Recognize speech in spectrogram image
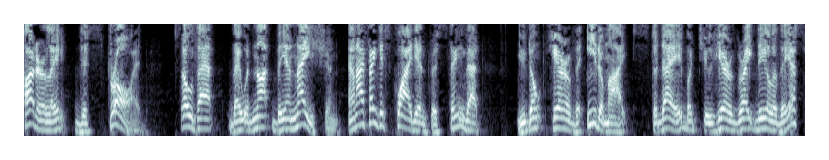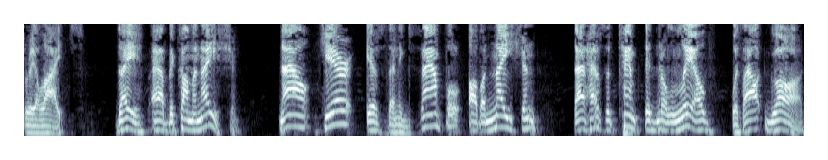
utterly destroyed so that they would not be a nation. And I think it's quite interesting that you don't hear of the Edomites today, but you hear a great deal of the Israelites. They have become a nation. Now, here is an example of a nation that has attempted to live without God.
